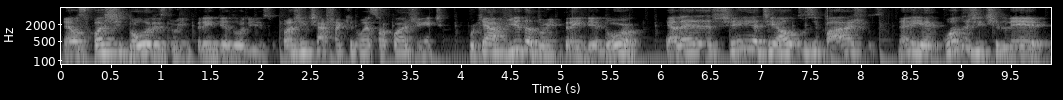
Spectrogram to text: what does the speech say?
né, os bastidores do empreendedorismo, para a gente achar que não é só com a gente, porque a vida do empreendedor ela é cheia de altos e baixos, né? E quando a gente lê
